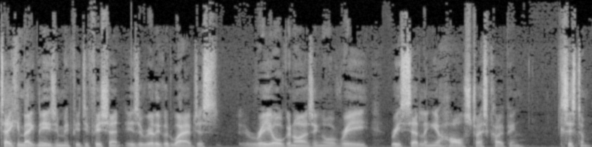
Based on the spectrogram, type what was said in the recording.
taking magnesium if you're deficient is a really good way of just reorganizing or re resettling your whole stress coping system.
